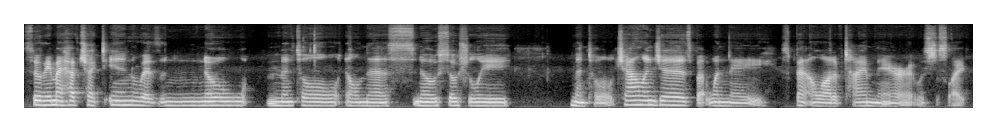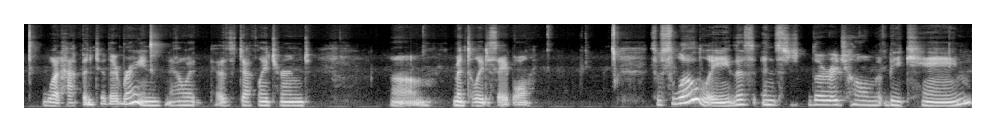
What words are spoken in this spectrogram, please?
So they might have checked in with no mental illness, no socially mental challenges, but when they spent a lot of time there, it was just like, what happened to their brain? Now it has definitely turned um, mentally disabled. So slowly, this inst- the Ridge home became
